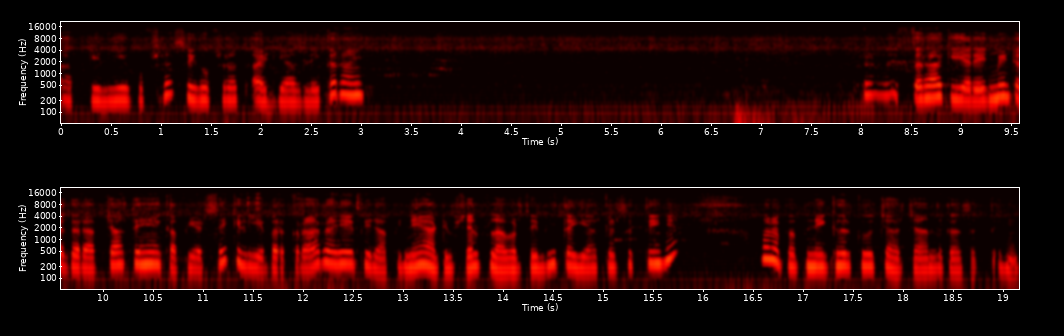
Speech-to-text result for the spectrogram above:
आपके लिए खूबसूरत से खूबसूरत आइडियाज़ लेकर आए। इस तरह की अरेंजमेंट अगर आप चाहते हैं, काफ़ी अरसे के लिए बरकरार रहे, फिर आप इन्हें आर्टिफिशियल फ्लावर से भी तैयार कर सकते हैं। और आप अपने घर को चार चाँद लगा सकते हैं।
